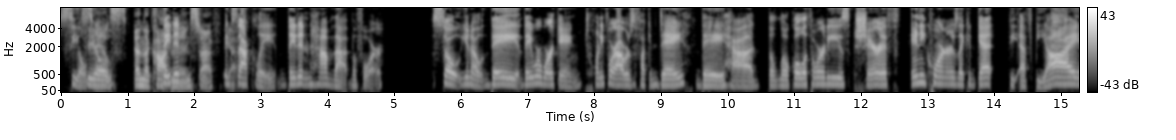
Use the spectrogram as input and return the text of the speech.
seals. now. Seals and the cotton didn't- and stuff. Yeah. Exactly. They didn't have that before. So, you know, they they were working 24 hours a fucking day. They had the local authorities, sheriff, any corners they could get, the FBI,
